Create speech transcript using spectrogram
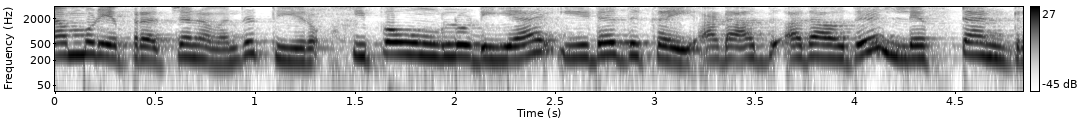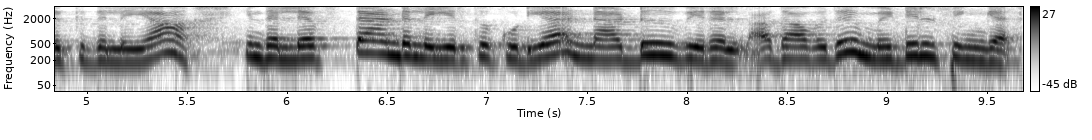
நம்முடைய பிரச்சனை வந்து தீரும். இப்போ உங்களுடைய இடது கை அதாவது அதாவது லெஃப்ட் ஹேண்ட் இருக்குது இல்லையா? இந்த லெஃப்ட் ஹேண்டில் இருக்கக்கூடிய நடு விரல் அதாவது மிடில் ஃபிங்கர்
